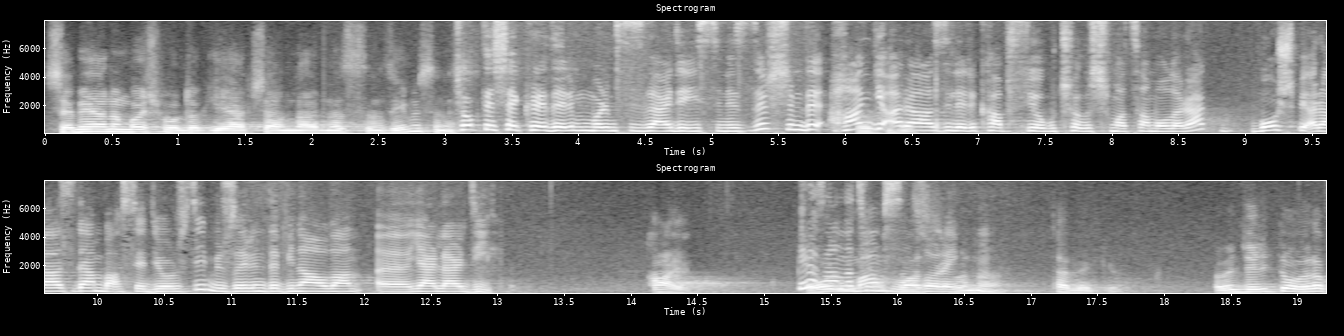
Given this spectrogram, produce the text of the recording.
Semih Hanım hoş bulduk. İyi akşamlar. Nasılsınız? İyi misiniz? Çok teşekkür ederim. Umarım sizler de iyisinizdir. Şimdi hangi Çok arazileri kapsıyor bu çalışma tam olarak? Boş bir araziden bahsediyoruz değil mi? Üzerinde bina olan e, yerler değil. Hayır. Biraz anlatır mısınız orayı? vasfını, Hı. Tabii ki. Öncelikli olarak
